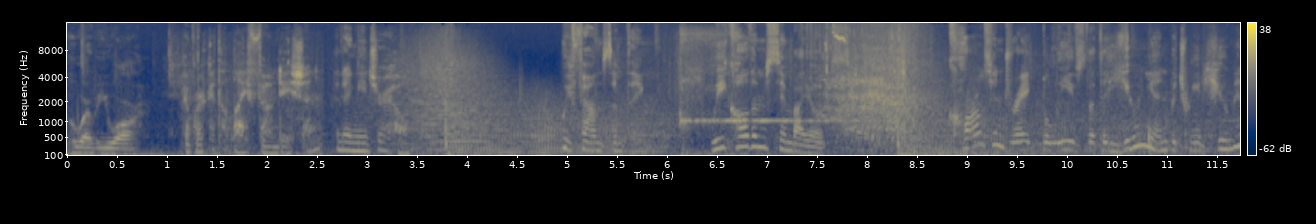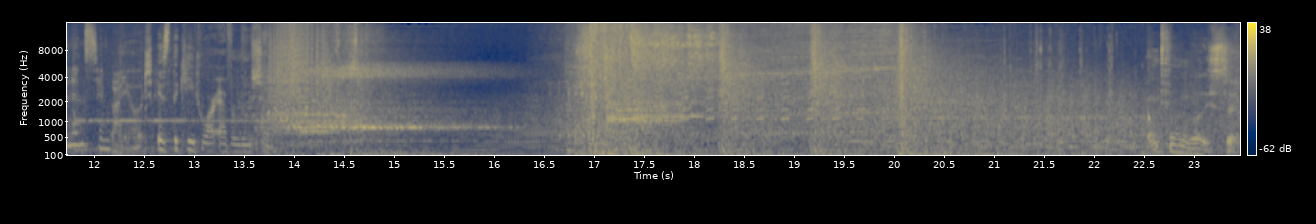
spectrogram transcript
Whoever you are. I work at the Life Foundation, and I need your help. We found something. We call them symbiotes. Carlton Drake believes that the union between human and symbiote is the key to our evolution. I'm feeling really sick.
